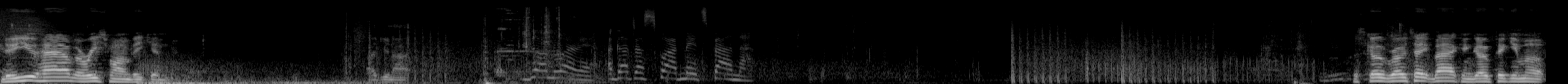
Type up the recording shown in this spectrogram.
Do you have a respawn beacon? I do not. Don't worry, I got a squad mate spanner. Let's go rotate back and go pick him up.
